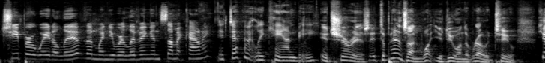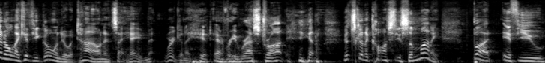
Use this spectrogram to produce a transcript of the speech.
cheaper way to live than when you were living in Summit County? It definitely can be. It sure is. It depends on what you do on the road too. You know, like if you go into a town and say, "Hey, man, we're going to hit every restaurant," you know, it's going to cost you some money. But if you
